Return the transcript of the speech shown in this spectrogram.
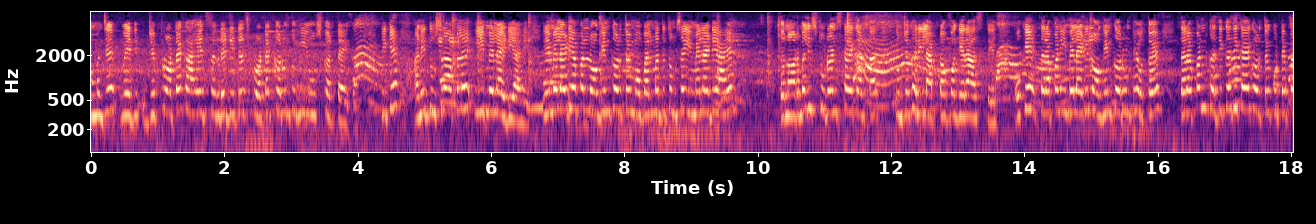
म्हणजे वेदी जे प्रोटेक्ट आहेत सगळे डिटेल्स प्रोटेक्ट करून तुम्ही यूज करताय का? ठीक आहे? आणि दुसरं आपलं ईमेल आय डी आहे. ईमेल आय डी आपण लॉग इन करतोय मोबाईलमध्ये तुमचा ईमेल आय डी आहे. तर नॉर्मली स्टुडंट्स काय करतात? तुमच्या घरी लॅपटॉप वगैरे असतील ओके तर आपण email I D log in करून ठेवतोय. तर आपण कधी कधी काय करतोय कुठे पण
